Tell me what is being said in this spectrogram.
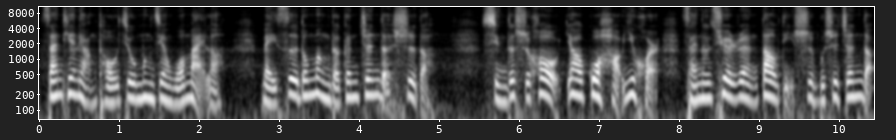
三天两头就梦见我买了，每次都梦得跟真的似的。醒的时候要过好一会儿才能确认到底是不是真的。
